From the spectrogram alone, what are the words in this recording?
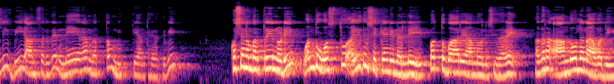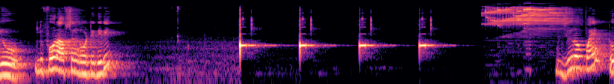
ಇಲ್ಲಿ ಬಿ ಆನ್ಸರ್ ಇದೆ, ನೇರ ಮತ್ತು ಮಿಥ್ಯ ಅಂತ ಹೇಳ್ತೀವಿ. ಕ್ವಶನ್ ನಂಬರ್ ತ್ರೀ ನೋಡಿ, ಒಂದು ವಸ್ತು ಐದು ಸೆಕೆಂಡಿನಲ್ಲಿ ಇಪ್ಪತ್ತು ಬಾರಿ ಆಂದೋಲಿಸಿದರೆ ಅದರ ಆಂದೋಲನ ಅವಧಿಯು, ಇಲ್ಲಿ ಫೋರ್ ಆಪ್ಷನ್ ಕೊಟ್ಟಿದ್ದೀವಿ. Zero point two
